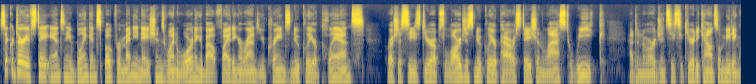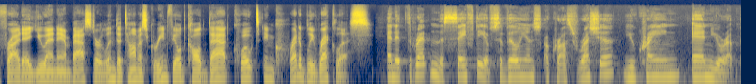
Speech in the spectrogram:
Secretary of State Antony Blinken spoke for many nations when warning about fighting around Ukraine's nuclear plants. Russia seized Europe's largest nuclear power station last week. At an Emergency Security Council meeting Friday, UN Ambassador Linda Thomas Greenfield called that, quote, incredibly reckless. And it threatened the safety of civilians across Russia, Ukraine, and Europe.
